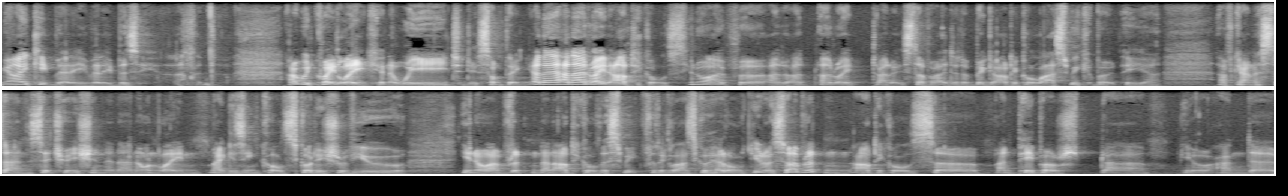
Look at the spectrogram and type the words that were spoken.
Yeah, I keep very, very busy. I would quite like, in a way, to do something. And I, and I write articles. You know, I've uh, I, I, I, write I write stuff. I did a big article last week about the uh, Afghanistan situation in an online magazine called Scottish Review you know, I've written an article this week for the Glasgow Herald, you know, so I've written articles uh, and papers, uh, you know, and uh,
